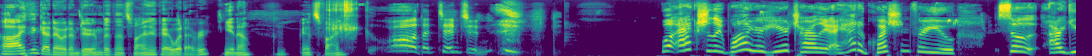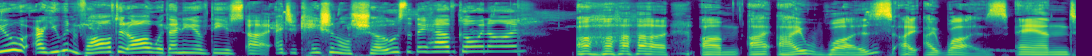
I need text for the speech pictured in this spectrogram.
Uh, I think I know what I'm doing, but that's fine. Okay, whatever. You know, it's fine. Oh, the tension. well, actually, while you're here, Charlie, I had a question for you. So, are you are you involved at all with any of these uh, educational shows that they have going on? Uh, um, I I was I I was, and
